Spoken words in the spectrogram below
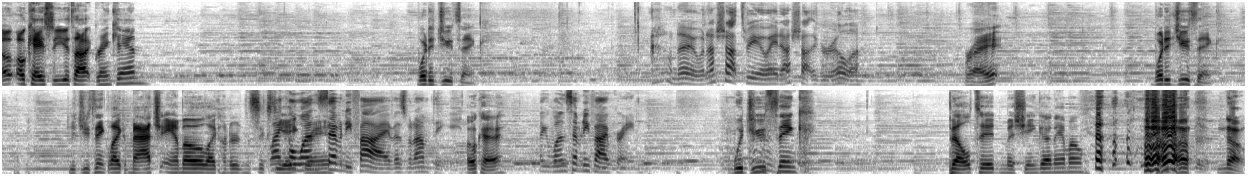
Oh, okay, so you thought green can? What did you think? I don't know. When I shot 308, I shot the gorilla. Right? What did you think? Did you think like match ammo like 168 Like a grain? 175 is what I'm thinking. Okay. Like 175 grain. Would you think belted machine gun ammo? No.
